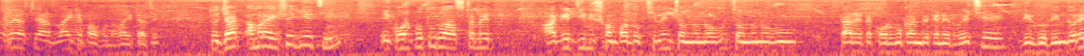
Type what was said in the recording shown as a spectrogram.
আসছে আর লাইটে পাবো না লাইট আছে। তো যাক, আমরা এসে গিয়েছি এই কল্পতরু আশ্রমের আগের যিনি সম্পাদক ছিলেন চন্দনবাবু চন্দনবাবু তার একটা কর্মকাণ্ড এখানে রয়েছে দীর্ঘদিন ধরে।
